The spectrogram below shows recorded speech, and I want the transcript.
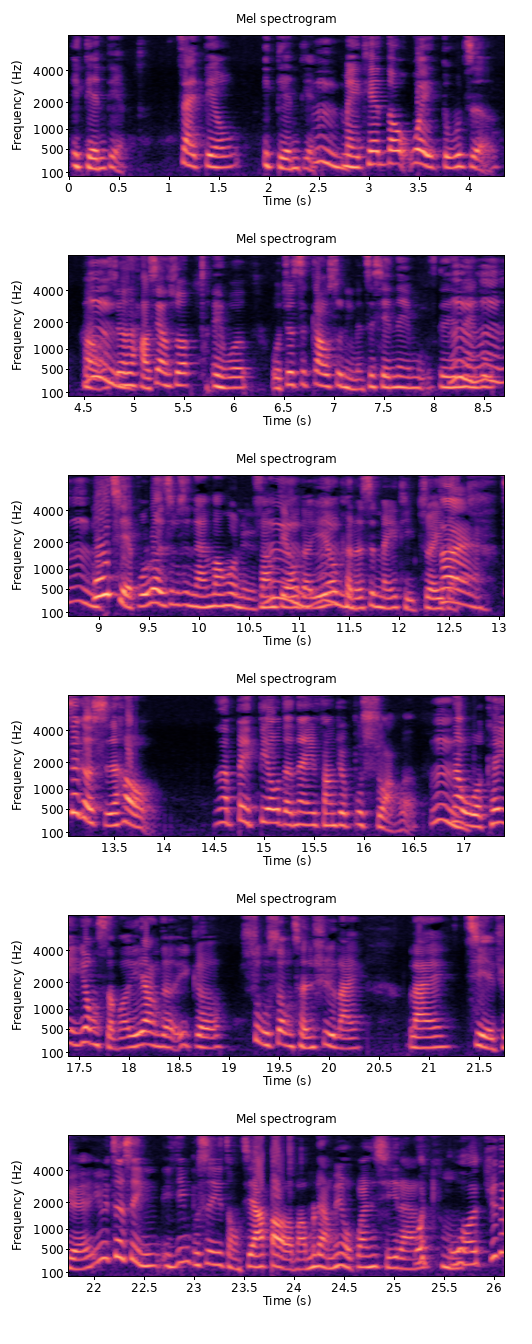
一点点，再丢一点点，嗯、每天都为读者，哈、嗯，就是好像说，哎，我我就是告诉你们这些内幕，这些内幕，姑且不论是不是男方或女方丢的，也有可能是媒体追的，这个时候。那被丢的那一方就不爽了，嗯，那我可以用什么样的一个诉讼程序来来解决？因为这事情已经不是一种家暴了嘛，我们俩没有关系啦。我、嗯、我觉得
